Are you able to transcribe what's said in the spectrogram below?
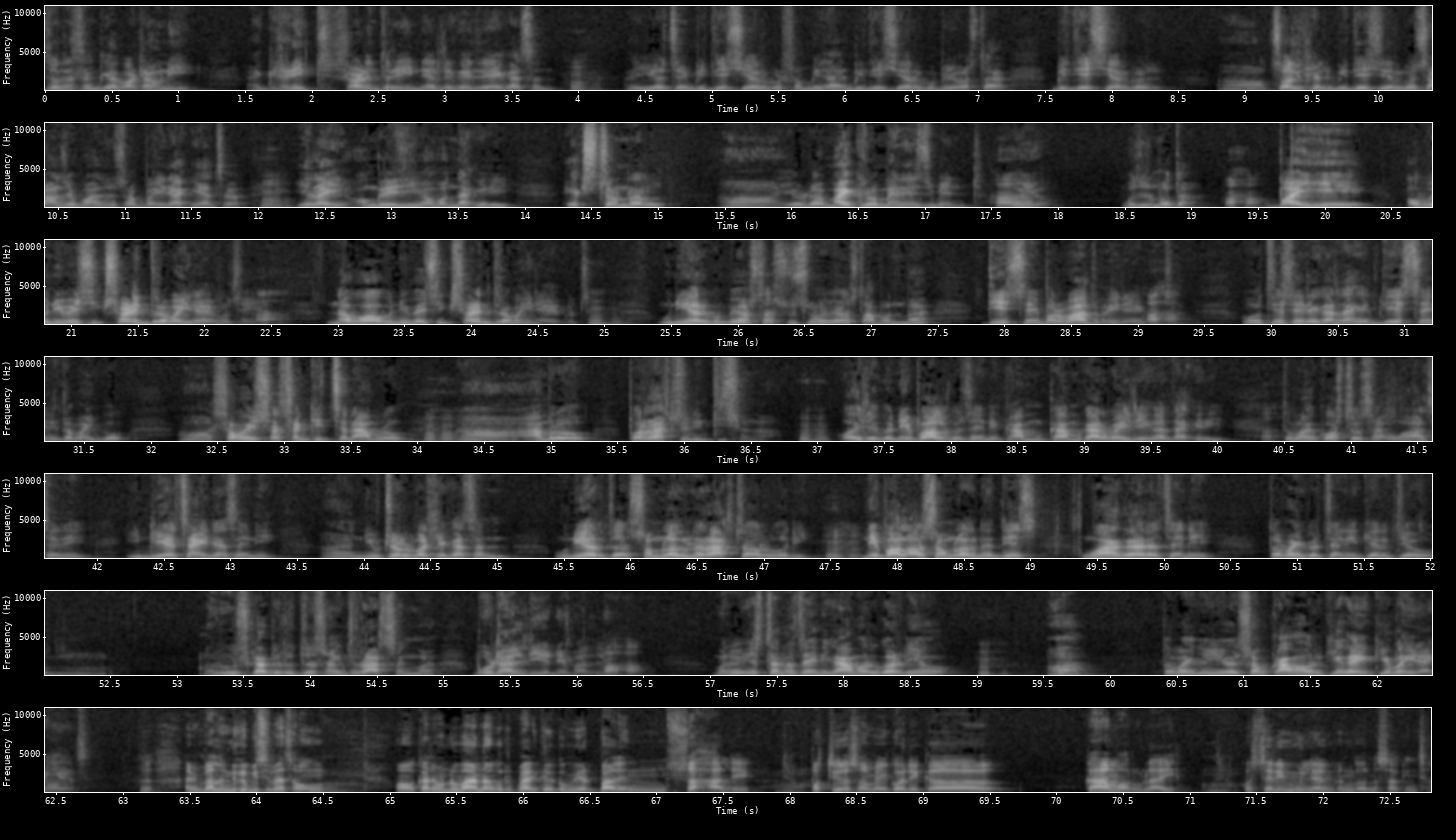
जनसङ्ख्या घटाउने घृणित षड्यन्त्र यिनीहरूले गरिरहेका छन्। यो चाहिँ विदेशीहरूको संविधान विदेशीहरूको व्यवस्था विदेशीहरूको चलखेल विदेशीहरूको साँझो पाँझो सब भइराखेको छ। यसलाई अङ्ग्रेजीमा भन्दाखेरि एक्सटर्नल एउटा माइक्रो म्यानेजमेन्ट हो यो। बुझ्नुभयो त? बाह्य औपनिवेशिक षड्यन्त्र भइरहेको छ। नव औपनिवेशिक षड्यन्त्र भइरहेको छ। उनीहरूको व्यवस्था सूक्ष्म व्यवस्थापनमा देश चाहिँ बर्बाद भइरहेको छ। हो त्यसैले गर्दाखेरि देश चाहिँ नि तपाईँको सबै सशङ्कित छन् हाम्रो हाम्रो परराष्ट्र नीतिसँग। अहिलेको नेपालको चाहिँ नि काम काम कारबाहीले गर्दाखेरि तपाईँको कस्तो छ? उहाँ चाहिँ नि इन्डिया चाइना चाहिँ नि न्युट्रल बसेका छन्। उनीहरू त संलग्न राष्ट्रहरू हो नि। नेपाल असंलग्न देश उहाँ गएर चाहिँ नि तपाईँको चाहिँ के अरे त्यो रुसका विरुद्ध संयुक्त राष्ट्रसङ्घमा भोट हालिदियो नेपालले। भने यस्ता नचाहिने कामहरू गर्ने हो। तपाईँको यो सब कामहरू के गए के भइराखेको छ? हामी बालनकै विषयमा छौँ। काठमाडौँ महानगरपालिकाको मेयर बालेन शाहले पछिल्लो समय गरेका कामहरूलाई कसरी मूल्याङ्कन गर्न सकिन्छ?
